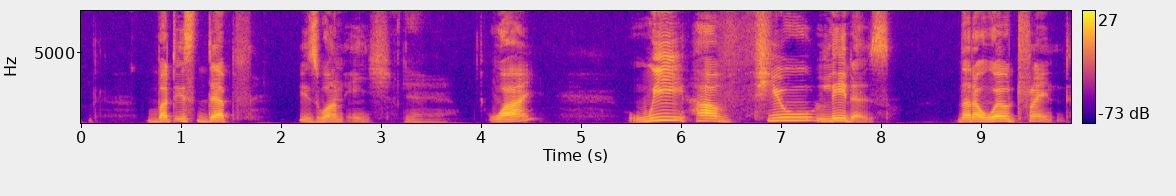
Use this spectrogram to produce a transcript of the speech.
but its depth is one inch. Yeah. Why? We have few leaders that are well trained,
